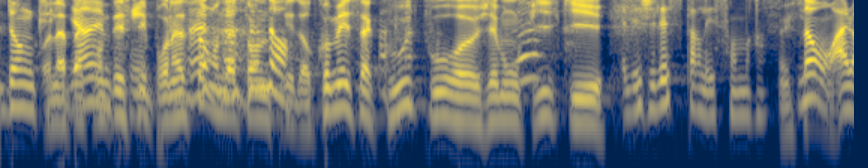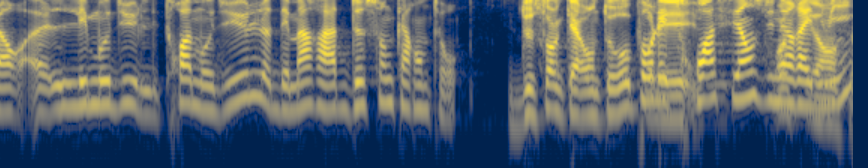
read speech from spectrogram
Donc, On n'a pas contesté prix. pour l'instant, on attend le prix. Donc, combien ça coûte pour. euh, J'ai mon fils qui. Allez, je laisse parler Sandra. Non, alors euh, les modules, les trois modules démarrent à 240 euros 240 euros pour les, trois séances d'une heure et demie.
